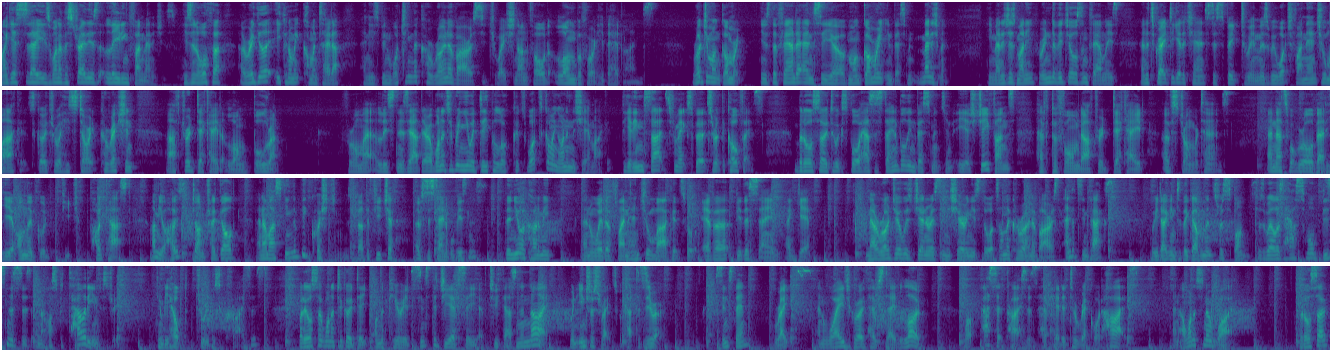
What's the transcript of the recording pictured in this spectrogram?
My guest today is one of Australia's leading fund managers. He's an author, a regular economic commentator, and he's been watching the coronavirus situation unfold long before it hit the headlines. Roger Montgomery is the founder and CEO of Montgomery Investment Management. He manages money for individuals and families, and it's great to get a chance to speak to him as we watch financial markets go through a historic correction after a decade long bull run. For all my listeners out there, I wanted to bring you a deeper look at what's going on in the share market, to get insights from experts who are at the coalface, but also to explore how sustainable investment and ESG funds have performed after a decade of strong returns. And that's what we're all about here on the Good Future podcast. I'm your host, John Treadgold, and I'm asking the big questions about the future of sustainable business, the new economy, and whether financial markets will ever be the same again. Now, Roger was generous in sharing his thoughts on the coronavirus and its impacts. We dug into the government's response, as well as how small businesses and the hospitality industry can be helped through this crisis. But I also wanted to go deep on the period since the GFC of 2009, when interest rates were cut to zero. Since then, rates and wage growth have stayed low, while asset prices have headed to record highs. And I wanted to know why. But also,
